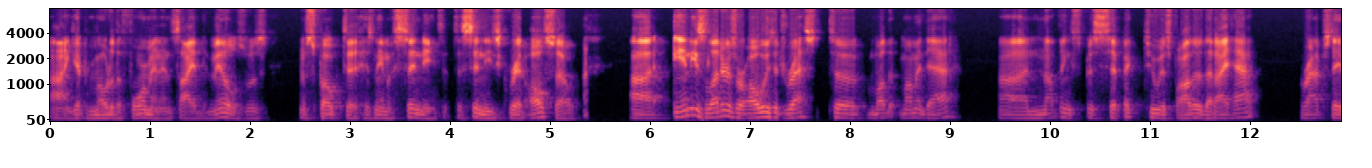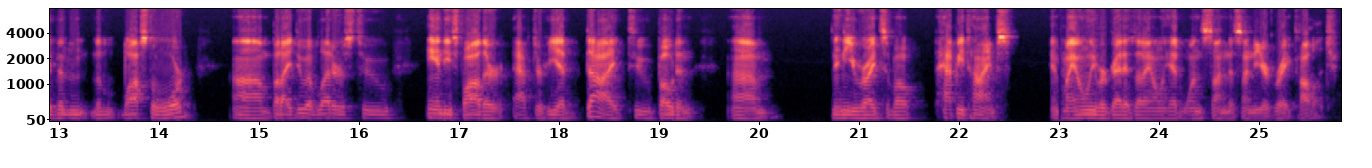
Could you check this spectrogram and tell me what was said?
uh, and get promoted to foreman inside the mills was spoke to his name was Sydney to, to Sydney's grit also. Uh, Andy's letters are always addressed to mother, mom and dad. Uh, nothing specific to his father that I have. Perhaps they've been lost to war, um, but I do have letters to Andy's father after he had died to Bowdoin, um, and he writes about happy times. And my only regret is that I only had one son to send to your great college.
